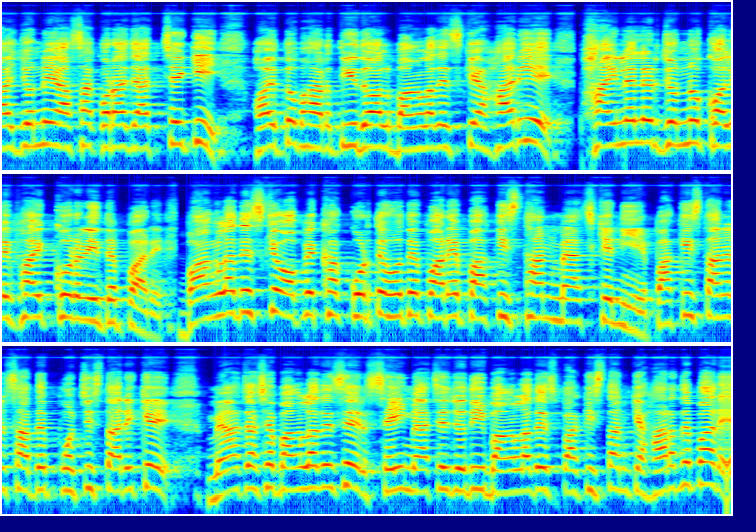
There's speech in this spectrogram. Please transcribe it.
তাই জন্যই আশা করা যাচ্ছে কি, হয়তো ভারতীয় দল বাংলাদেশকে হারিয়ে ফাইনালের জন্য কোয়ালিফাই করে নিতে পারে। বাংলাদেশকে অপেক্ষা করতে হতে পারে পাকিস্তান ম্যাচকে নিয়ে। পাকিস্তানের সাথে পঁচিশ তারিখে ম্যাচ আছে বাংলাদেশের, সেই ম্যাচে যদি বাংলাদেশ পাকিস্তানকে হারাতে পারে,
